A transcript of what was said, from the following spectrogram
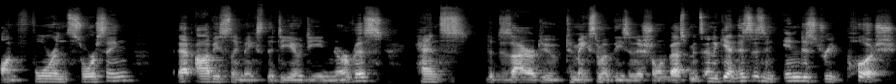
on foreign sourcing. That obviously makes the DoD nervous. Hence, the desire to to make some of these initial investments. And again, this is an industry push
